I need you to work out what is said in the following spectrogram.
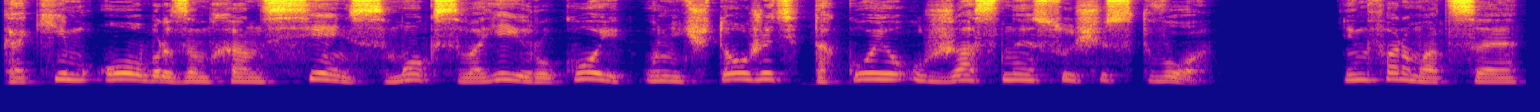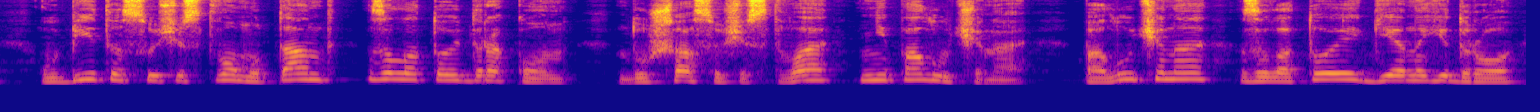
каким образом Хан Сень смог своей рукой уничтожить такое ужасное существо. Информация. Убито существо-мутант «Золотой дракон». Душа существа не получена. Получено золотое геноядро,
